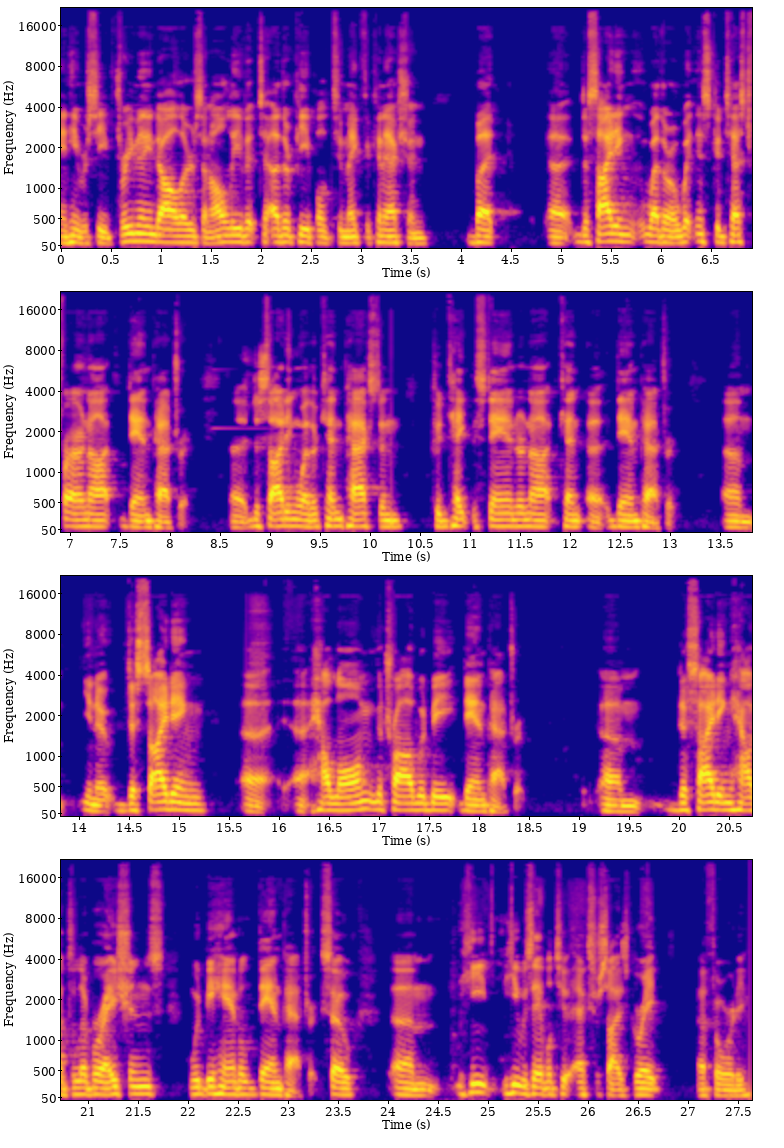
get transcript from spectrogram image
and he received $3 million. And I'll leave it to other people to make the connection. But uh, deciding whether a witness could testify or not, Dan Patrick. Uh, deciding whether Ken Paxton could take the stand or not, Ken, uh, Dan Patrick. Um, you know, deciding uh, uh, how long the trial would be, Dan Patrick. Um, deciding how deliberations would be handled, Dan Patrick. So um, he he was able to exercise great authority.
